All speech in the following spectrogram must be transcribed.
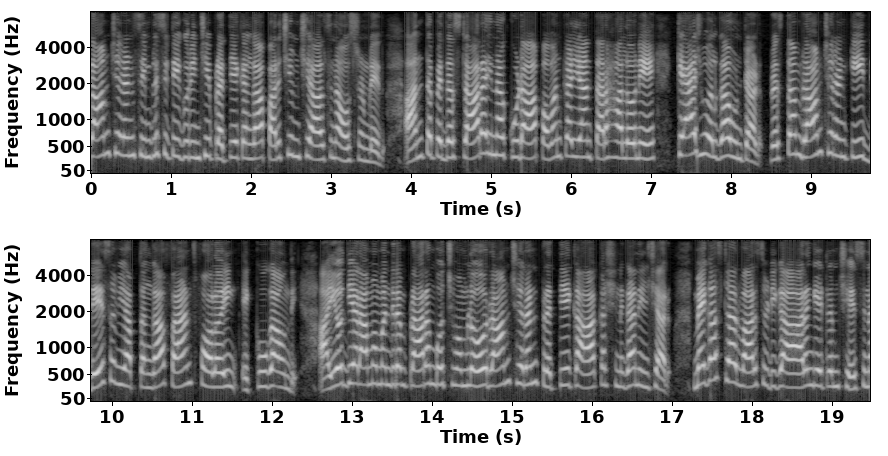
రామ్ చరణ్ సింప్లిసిటీ గురించి ప్రత్యేకంగా పరిచయం చేయాల్సిన అవసరం లేదు. అంత పెద్ద స్టార్ అయినా కూడా పవన్ కళ్యాణ్ తరహాలోనే క్యాజువల్గా ఉంటాడు. ప్రస్తుతం రామ్ చరణ్కి దేశవ్యాప్తంగా ఫ్యాన్స్ ఫాలోయింగ్ ఎక్కువగా ఉంది. అయోధ్య రామ మందిరం ప్రారంభోత్సవంలో రామ్ చరణ్ ప్రత్యేక ఆకర్షణగా నిలిచారు. మెగాస్టార్ వారసుడిగా అరంగేట్రం చేసిన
